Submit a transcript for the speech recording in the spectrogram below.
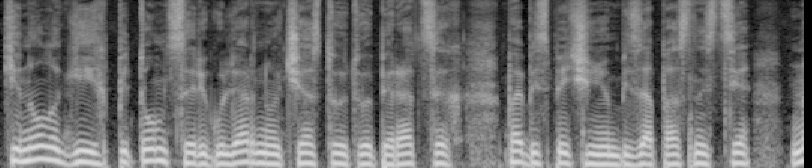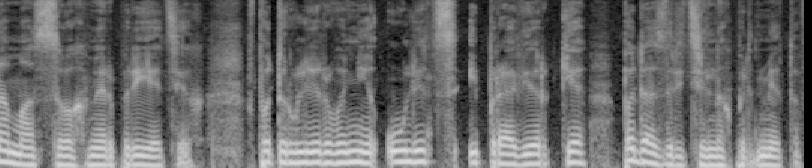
Кинологи и их питомцы регулярно участвуют в операциях по обеспечению безопасности на массовых мероприятиях, в патрулировании улиц и проверке подозрительных предметов.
